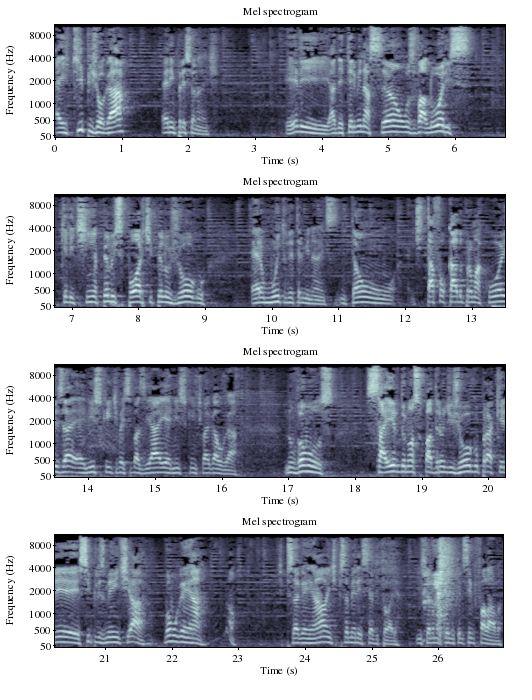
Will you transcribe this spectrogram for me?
a equipe jogar era impressionante. Ele, a determinação, os valores que ele tinha pelo esporte, pelo jogo, eram muito determinantes. Então, está focado para uma coisa, é nisso que a gente vai se basear e é nisso que a gente vai galgar. Não vamos sair do nosso padrão de jogo para querer simplesmente, ah, vamos ganhar. Não. A gente precisa ganhar, a gente precisa merecer a vitória. Isso era uma coisa que ele sempre falava.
